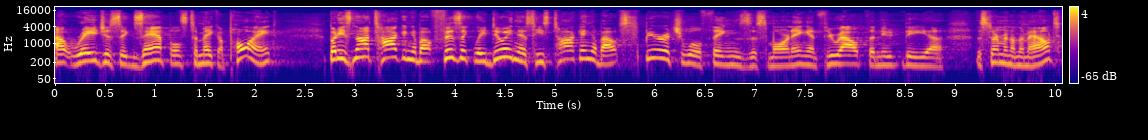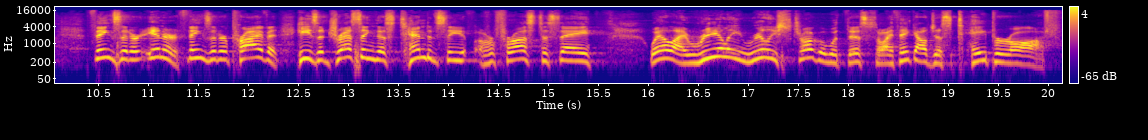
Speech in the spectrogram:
outrageous examples to make a point. But he's not talking about physically doing this. He's talking about spiritual things this morning and throughout the, new, the, uh, the Sermon on the Mount. Things that are inner, things that are private. He's addressing this tendency for us to say, well, I really, really struggle with this, so I think I'll just taper off.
